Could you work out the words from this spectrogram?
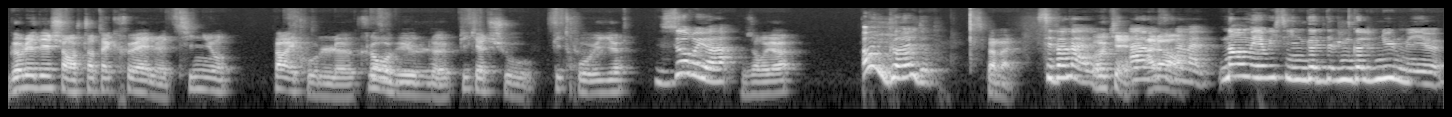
Gobelet d'échange, Tentacruel, Tignon, Parécool, Chlorobule, Pikachu, Pitrouille, Zorua. Zorua. Oh, une gold C'est pas mal. C'est pas mal. Ok, Ah c'est alors. pas mal. Non, mais oui, c'est une gold, une gold nulle, mais. euh,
